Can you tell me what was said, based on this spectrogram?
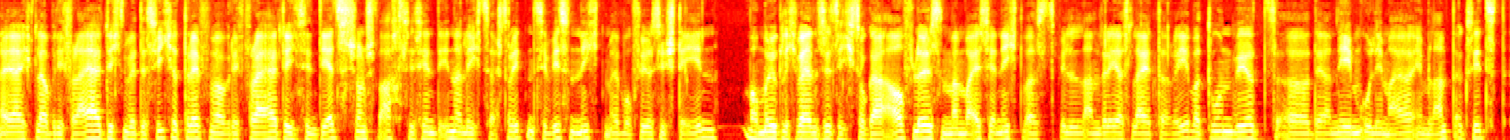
Naja, ich glaube, die Freiheitlichen wird es sicher treffen, aber die Freiheitlichen sind jetzt schon schwach. Sie sind innerlich zerstritten. Sie wissen nicht mehr, wofür sie stehen. Womöglich werden sie sich sogar auflösen. Man weiß ja nicht, was will Andreas Leiter-Reber tun wird, äh, der neben Uli Meier im Landtag sitzt.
